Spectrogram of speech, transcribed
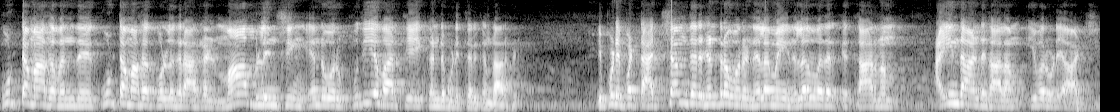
கூட்டமாக வந்து கூட்டமாக கொள்ளுகிறார்கள். மாப் லிஞ்சிங் என்று ஒரு புதிய வார்த்தையை கண்டுபிடித்திருக்கின்றார்கள். இப்படிப்பட்ட அச்சம் தருகின்ற ஒரு நிலைமை நிலவுவதற்கு காரணம் ஐந்து ஆண்டு காலம் இவருடைய ஆட்சி.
